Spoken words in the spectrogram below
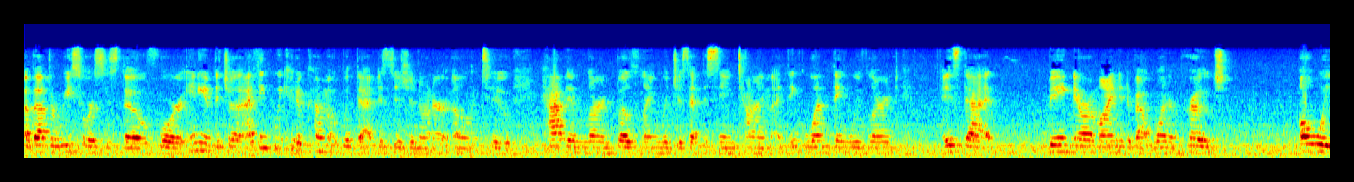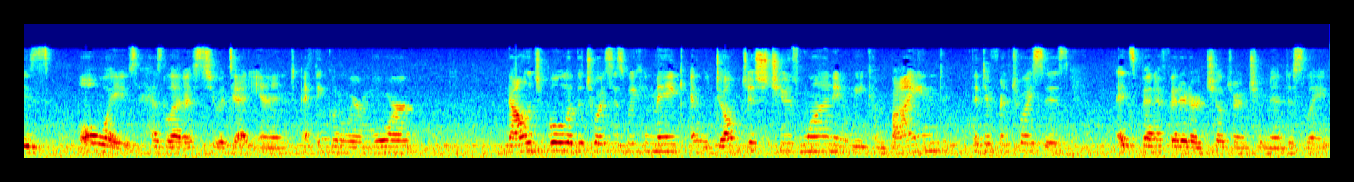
about the resources though for any of the children, I think we could have come up with that decision on our own to have them learn both languages at the same time. I think one thing we've learned is that being narrow-minded about one approach always, always has led us to a dead end. I think when we're more knowledgeable of the choices we can make and we don't just choose one and we combine the different choices, it's benefited our children tremendously.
